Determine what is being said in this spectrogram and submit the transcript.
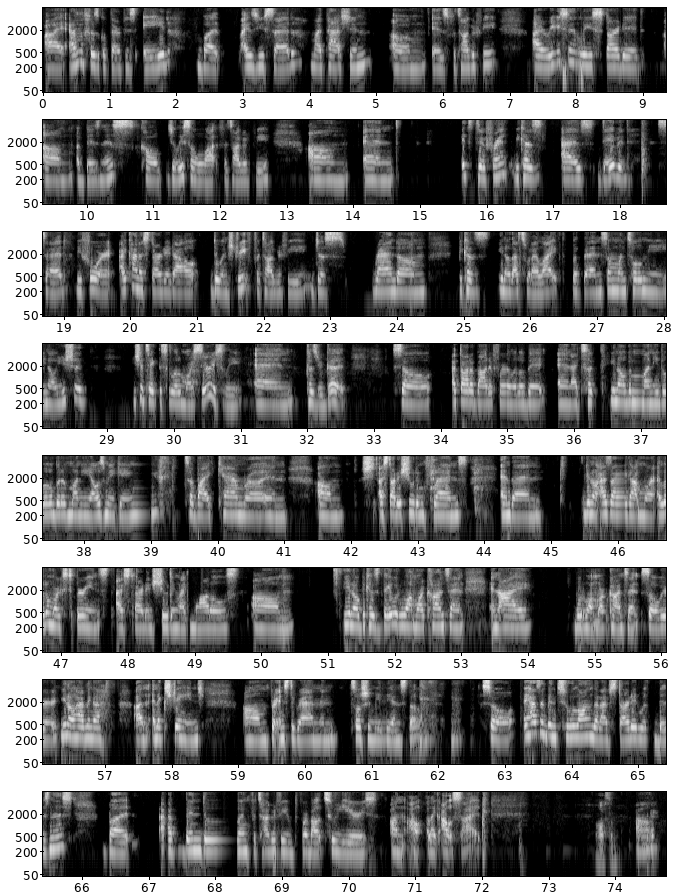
I am a physical therapist aide, but as you said, my passion um, is photography. I recently started um, a business called Jaleesa Watt Photography. Um, and it's different because, as David said before, I kind of started out doing street photography, just random, because you know that's what I liked. But then someone told me, you know, you should you should take this a little more seriously, and because you're good. So I thought about it for a little bit, and I took you know the money, the little bit of money I was making, to buy a camera, and um, sh- I started shooting friends, and then you know, as I got more, a little more experienced, I started shooting like models, um, you know, because they would want more content and I would want more content. So we are you know, having a an, an exchange um, for Instagram and social media and stuff. So it hasn't been too long that I've started with business, but I've been doing photography for about two years on out, like outside. Awesome. Um.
